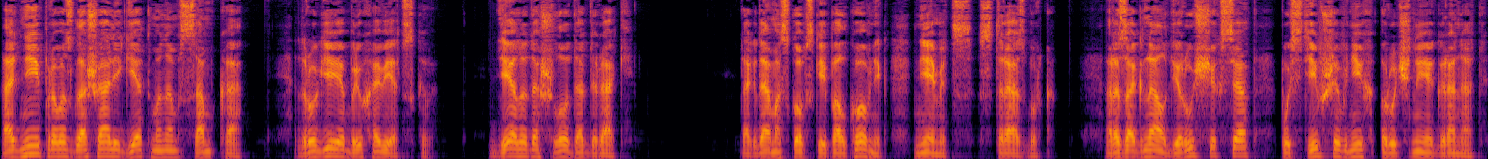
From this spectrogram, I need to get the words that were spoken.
Одни провозглашали гетманом Самка, другие — Брюховецкого. Дело дошло до драки. Тогда московский полковник, немец Страсбург, разогнал дерущихся, пустивший в них ручные гранаты.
